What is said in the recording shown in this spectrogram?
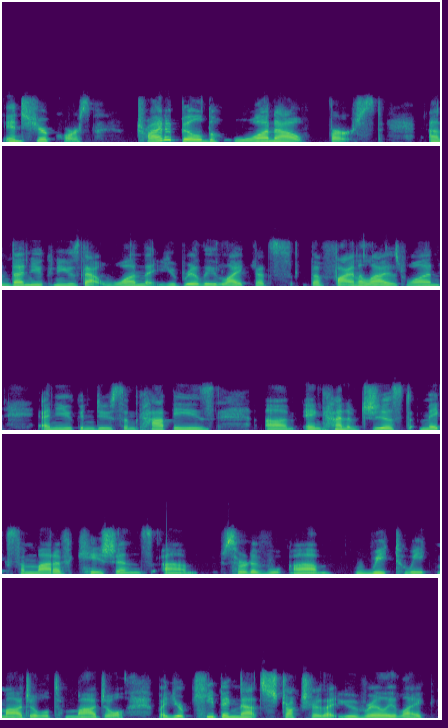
into your course. Try to build one out first. And then you can use that one that you really like, that's the finalized one, and you can do some copies um, and kind of just make some modifications um, sort of um, week to week, module to module, but you're keeping that structure that you really like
